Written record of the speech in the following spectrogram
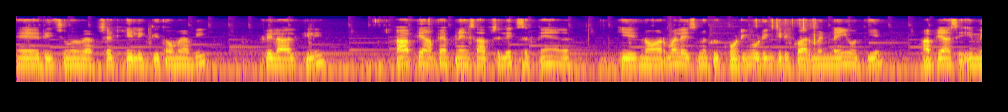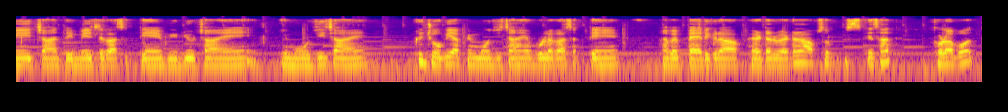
है रिज्यूमे वेबसाइट ये लिख देता हूँ मैं अभी, फ़िलहाल के लिए। आप यहाँ पे अपने हिसाब से लिख सकते हैं, अगर ये नॉर्मल है, इसमें कोई कोडिंग वोडिंग की रिक्वायरमेंट नहीं होती है। आप यहाँ से इमेज चाहें तो इमेज लगा सकते हैं वीडियो चाहें इमोजी चाहें कि जो भी आप इमोजी चाहें, वो लगा सकते हैं। यहाँ पे पैराग्राफ हेडर वेडर आप सब इसके साथ थोड़ा बहुत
